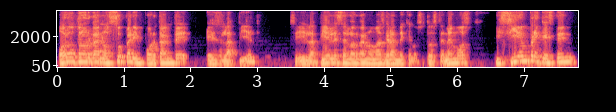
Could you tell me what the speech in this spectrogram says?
otro órgano súper importante es la piel. Sí, la piel es el órgano más grande que nosotros tenemos. Y siempre que estén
